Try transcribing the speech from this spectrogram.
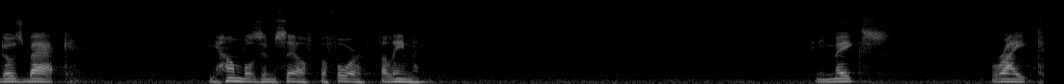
goes back. He humbles himself before Philemon. And he makes right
